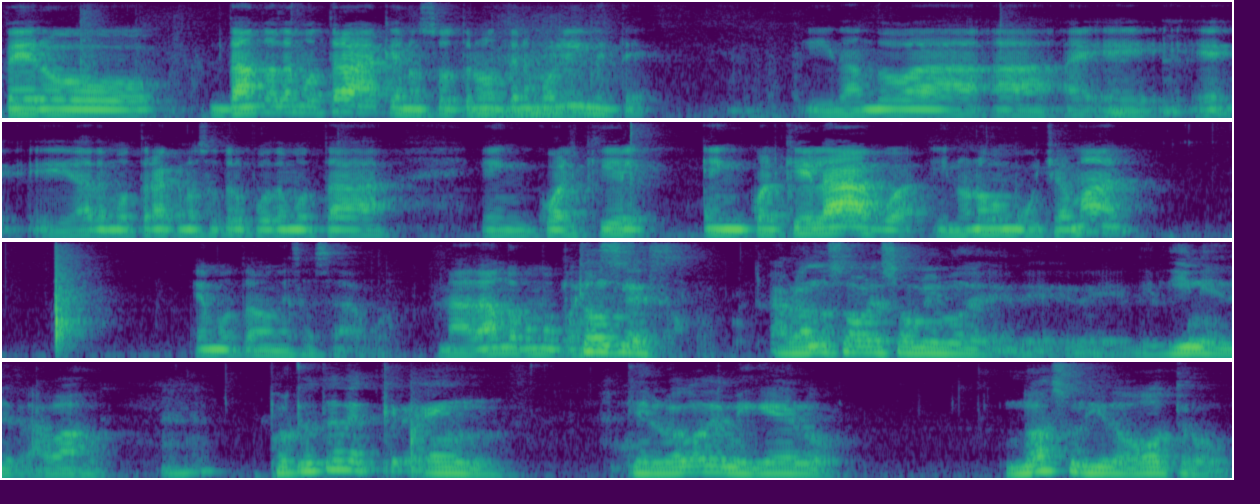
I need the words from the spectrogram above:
Pero dando a demostrar que nosotros no tenemos límite y dando a, a- a- eh, eh, eh, a demostrar que nosotros podemos estar en cualquier, en cualquier agua y no nos vamos a escuchar mal, hemos estado en esas aguas, nadando como pececitos. Entonces, hablando sobre eso mismo de, de- de- de línea y de trabajo, ¿por qué ustedes creen que luego de Miguelo no ha surgido otro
